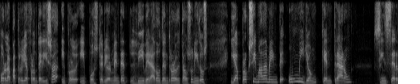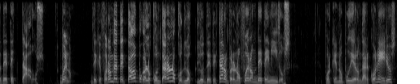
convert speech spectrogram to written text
por la patrulla fronteriza y, posteriormente liberados dentro de los Estados Unidos y aproximadamente un millón que entraron sin ser detectados. Bueno, de que fueron detectados porque los contaron, los, los detectaron, pero no fueron detenidos porque no pudieron dar con ellos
